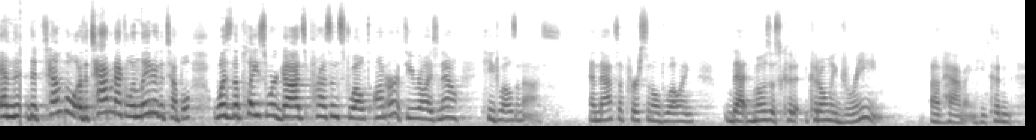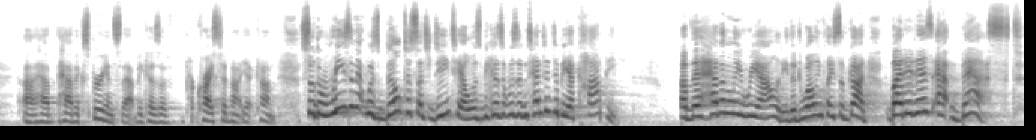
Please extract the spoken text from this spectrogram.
And the, the, temple, or the tabernacle, and later the temple, was the place where God's presence dwelt on earth. Do you realize now He dwells in us? And that's a personal dwelling that Moses could, could only dream of having. He couldn't uh, have, have experienced that because of Christ had not yet come. So the reason it was built to such detail was because it was intended to be a copy of the heavenly reality, the dwelling place of God, but it is at best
